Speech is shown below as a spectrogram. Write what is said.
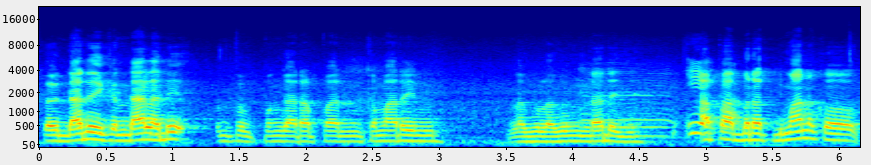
Dari kendala di untuk penggarapan kemarin lagu-lagu ada aja. iya, Apa berat di mana kok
